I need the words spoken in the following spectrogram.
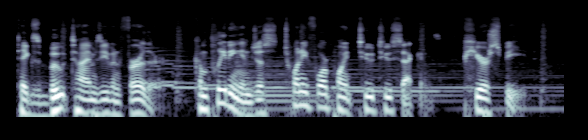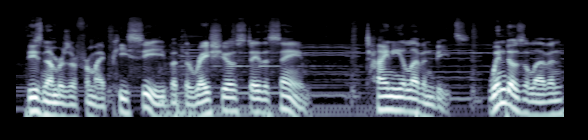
takes boot times even further, completing in just 24.22 seconds, pure speed. These numbers are for my PC, but the ratios stay the same. Tiny 11 beats, Windows 11,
